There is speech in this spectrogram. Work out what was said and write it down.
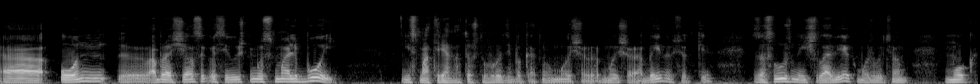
А, он э, обращался ко Всевышнему с мольбой, несмотря на то, что вроде бы как ну, мой, мой Шарабейну все-таки заслуженный человек, может быть, он мог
